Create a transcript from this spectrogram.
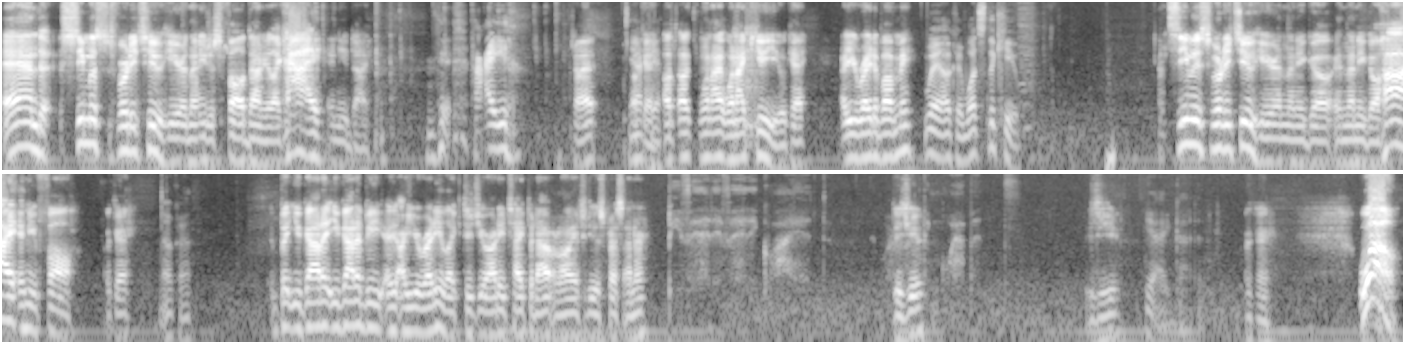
and Seamless 42 here, and then you just fall down. You're like, hi, and you die. Hi. Try it. Yeah, okay. I'll, I'll, when I when I cue you, okay. Are you right above me? Wait, okay, what's the cue? Seamless 42 here, and then you go, and then you go hi, and you fall. Okay. Okay. But you got to You got to be. Are you ready? Like, did you already type it out, and all you have to do is press enter? Be very, very quiet. We're Did you? Weapons. Did you? Yeah, I got it. Okay. Well,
